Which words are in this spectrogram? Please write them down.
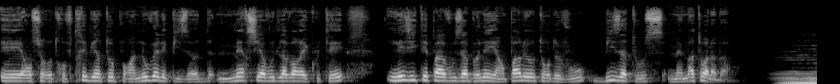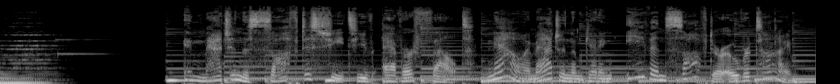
Et on se retrouve très bientôt pour un nouvel épisode. Merci à vous de l'avoir écouté. N'hésitez pas à vous abonner et à en parler autour de vous. Bis à tous, même à toi là-bas. Imagine the softest sheets you've ever felt. Now imagine them getting even softer over time.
